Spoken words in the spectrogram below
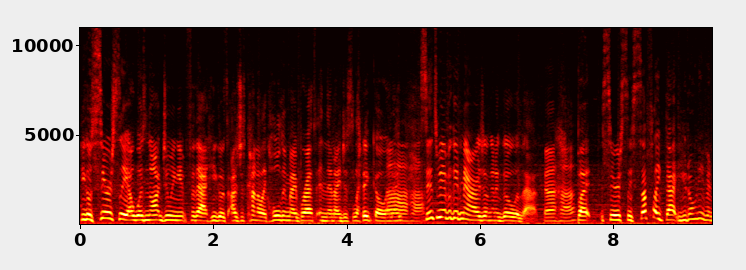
he goes, seriously, I was not doing it for that. He goes, I was just kind of like holding my breath and then I just let it go. And uh -huh. I, since we have a good marriage, I'm going to go with that. Uh -huh. But seriously, stuff like that, you don't even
